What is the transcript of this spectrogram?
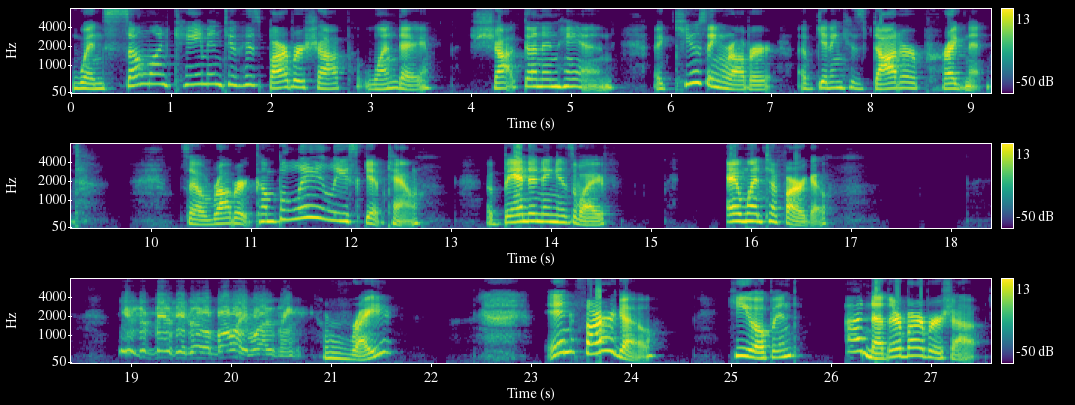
when someone came into his barbershop one day, shotgun in hand, accusing Robert of getting his daughter pregnant. So Robert completely skipped town, abandoning his wife, and went to Fargo. He was a busy little boy, wasn't he? Right? In Fargo, he opened another barber shop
